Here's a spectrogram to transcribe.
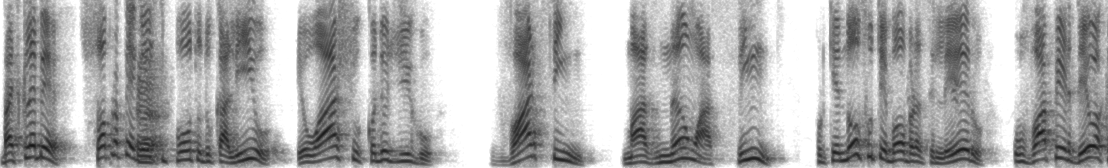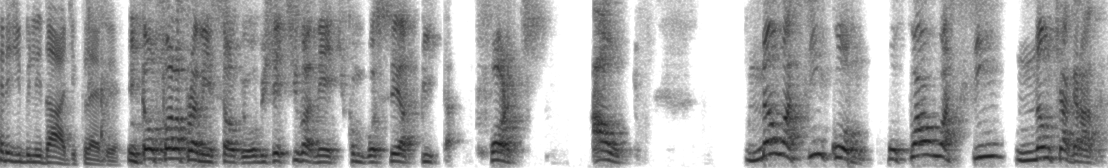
Mas, Kleber, só para pegar é. esse ponto do Calil, eu acho, quando eu digo VAR sim, mas não assim, porque no futebol brasileiro o VAR perdeu a credibilidade, Kleber. Então fala para mim, Salve, objetivamente, como você apita, forte, alto. Não assim como o qual assim não te agrada?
